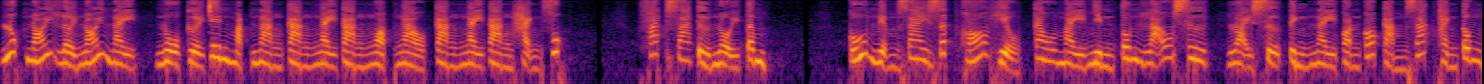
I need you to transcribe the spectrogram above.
Lúc nói lời nói này, nụ cười trên mặt nàng càng ngày càng ngọt ngào, càng ngày càng hạnh phúc. Phát ra từ nội tâm. Cố niệm dai rất khó hiểu, cao mày nhìn tôn lão sư, loại sự tình này còn có cảm giác thành công.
